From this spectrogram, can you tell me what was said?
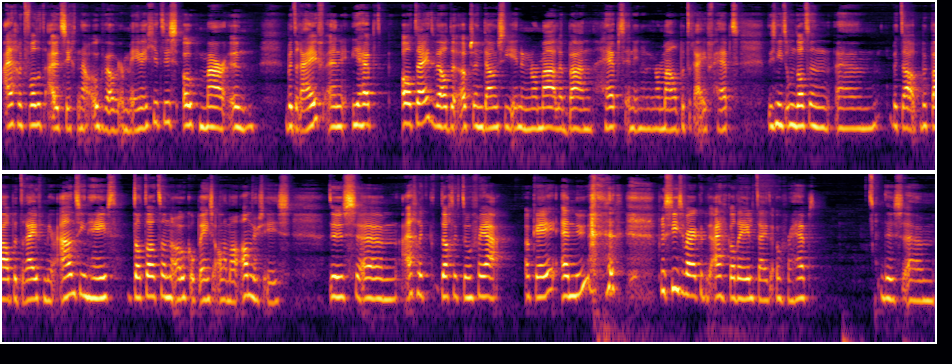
eigenlijk valt het uitzicht nou ook wel weer mee. Weet je, het is ook maar een bedrijf. En je hebt altijd wel de ups en downs die je in een normale baan hebt en in een normaal bedrijf hebt. Dus niet omdat een um, bepaald bedrijf meer aanzien heeft, dat dat dan ook opeens allemaal anders is. Dus um, eigenlijk dacht ik toen van ja, oké, en nu? Precies waar ik het eigenlijk al de hele tijd over heb. Dus um,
